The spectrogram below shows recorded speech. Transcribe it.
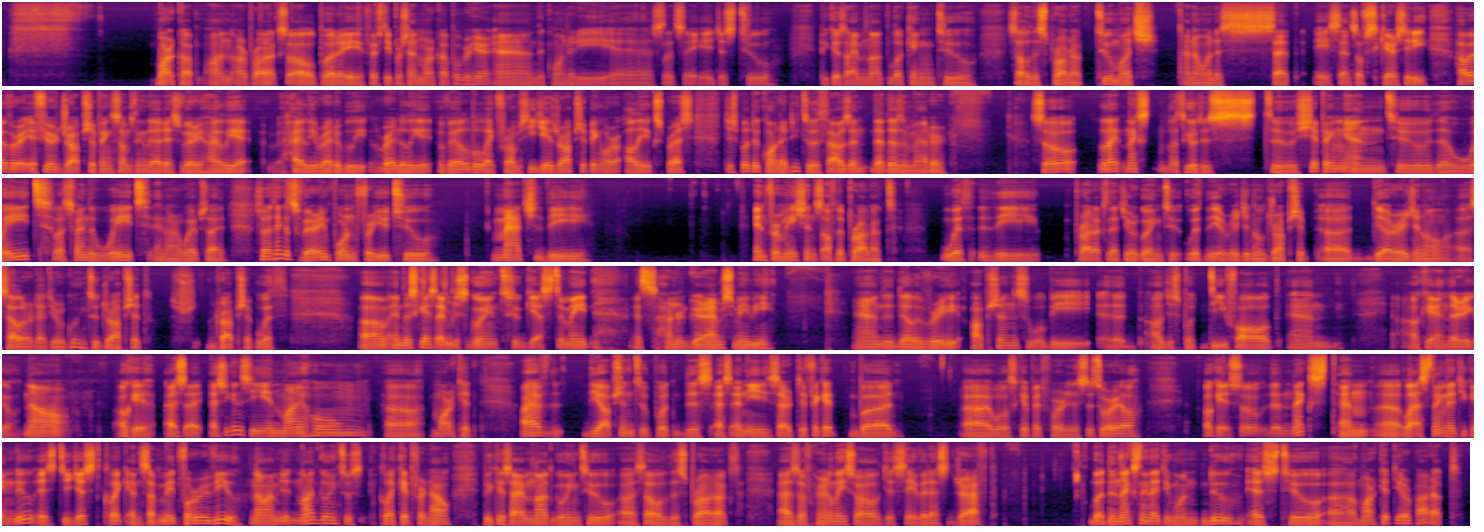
markup on our product. So I'll put a 50% markup over here and the quantity is let's say just two because I'm not looking to sell this product too much and I want to set a sense of scarcity. However, if you're drop shipping something that is very highly highly readily readily available, like from CJ Dropshipping or AliExpress, just put the quantity to a thousand. That doesn't matter. So let next let's go to to shipping and to the weight. Let's find the weight in our website. So I think it's very important for you to match the informations of the product with the products that you're going to with the original dropship uh, the original uh, seller that you're going to dropship dropship with. Um, in this case I'm just going to guesstimate. It's 100 grams maybe. And the delivery options will be uh, I'll just put default and okay and there you go. Now okay as I, as you can see in my home uh, market I have the option to put this SNE certificate but I will skip it for this tutorial. Okay, so the next and uh, last thing that you can do is to just click and submit for review. Now, I'm not going to click it for now because I'm not going to uh, sell this product as of currently, so I'll just save it as draft. But the next thing that you want to do is to uh, market your product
